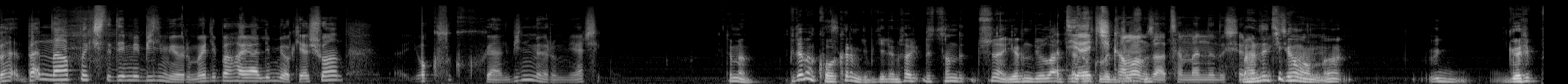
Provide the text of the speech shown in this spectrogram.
ben, ben ne yapmak istediğimi bilmiyorum. Öyle bir hayalim yok. Ya şu an yokluk yani bilmiyorum gerçekten. Değil mi? Bir de ben korkarım gibi geliyor. Mesela da düşünsene yarın diyorlar ki sen Direkt çıkamam gidiyorsun. zaten ben de dışarı. Ben de çıkamam. Garip.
